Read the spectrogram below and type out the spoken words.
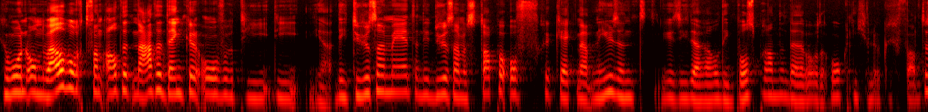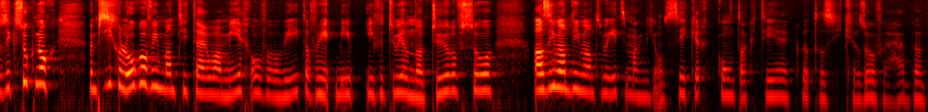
gewoon onwel wordt van altijd na te denken over die, die, ja, die duurzaamheid en die duurzame stappen. Of je kijkt naar het nieuws en je ziet daar al die bosbranden, daar worden ook niet gelukkig van. Dus ik zoek nog een psycholoog of iemand die daar wat meer over weet, of eventueel een auteur of zo. Als iemand iemand weet, mag die ons zeker contacteren. Ik wil het er zeker eens over hebben.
